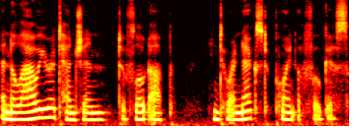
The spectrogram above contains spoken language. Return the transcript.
and allow your attention to float up into our next point of focus.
